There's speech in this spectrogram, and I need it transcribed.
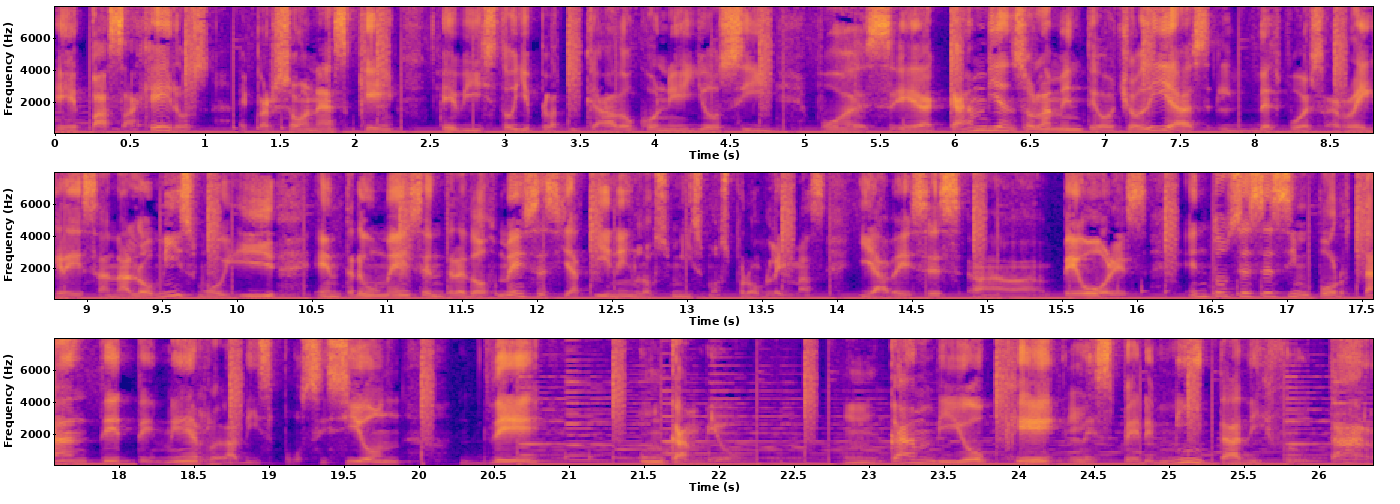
eh, pasajeros. Hay personas que he visto y he platicado con ellos y pues eh, cambian solamente ocho días, después regresan a lo mismo y entre un mes, entre dos meses ya tienen los mismos problemas y a veces ah, peores. Entonces es importante tener la disposición de un cambio. Un cambio que les permita disfrutar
